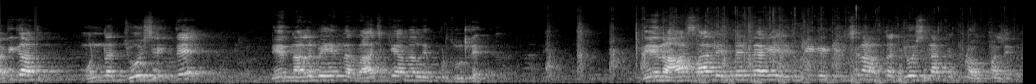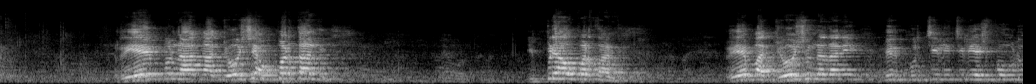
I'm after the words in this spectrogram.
అది కాదు. మొన్న జోష్ అయితే నేను నలభై ఏళ్ళ రాజకీయాలలో ఎప్పుడు చూడలేదు. నేను ఆరుసార్లు ఎమ్మెల్యేగా ఎంపీగా గెలిచిన అంత జోషి నాకు ఎప్పుడు అవ్వలేదు. రేపు నాకు ఆ జోషి అవ్వబడుతుంది. ఇప్పుడే అవ్వబడుతుంది. రేపు ఆ జోష్ ఉన్నదని మీరు కుర్చీ నుంచి లేచిపోవుడు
